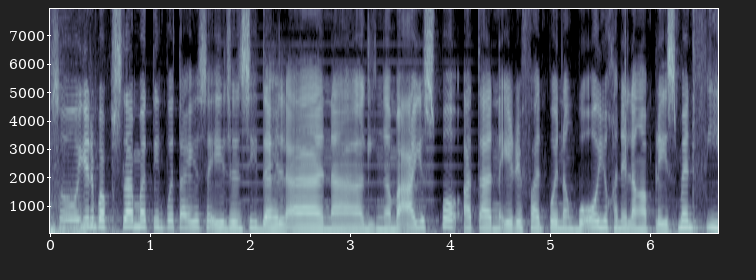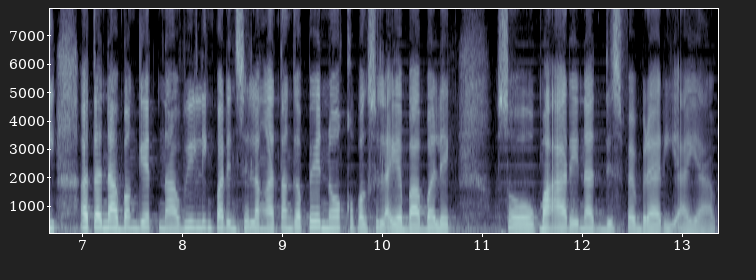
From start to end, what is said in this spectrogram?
So, yun po, salamat din po tayo sa agency dahil ah, naging ah, maayos po at uh, nai-refund po ng buo yung kanilang ah, placement fee at ah, nabanggit na willing pa rin silang ah, tanggapin no, kapag sila ay ah, babalik. So, maari na this February ay ah,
